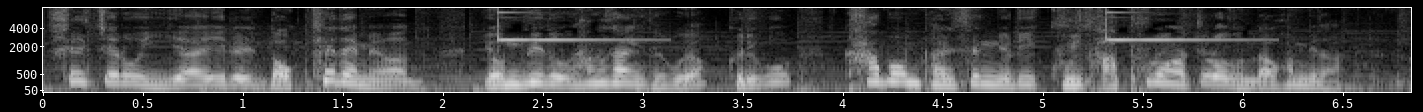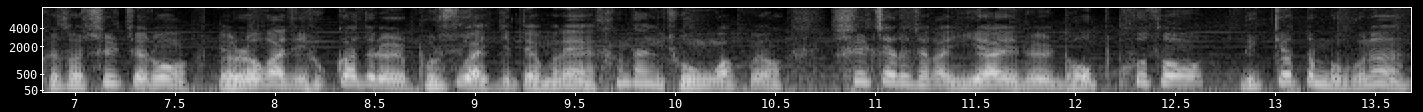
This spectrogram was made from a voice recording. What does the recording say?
실제로 이 아이를 넣게 되면 연비도 향상이 되고요. 그리고 카본 발생률이 94%나 줄어든다고 합니다. 그래서 실제로 여러 가지 효과들을 볼 수가 있기 때문에 상당히 좋은 것 같고요. 실제로 제가 이 아이를 넣고서 느꼈던 부분은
